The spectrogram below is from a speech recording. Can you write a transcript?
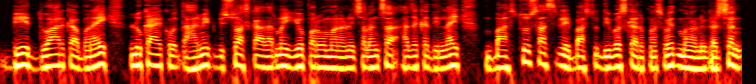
बेदद्वारका बनाई लुकाएको धार्मिक विश्वासका आधारमा यो पर्व मनाउने चलन छ। आजका दिनलाई वास्तुशास्त्रीले वास्तु दिवसका रूपमा समेत मनाउने गर्छन्।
